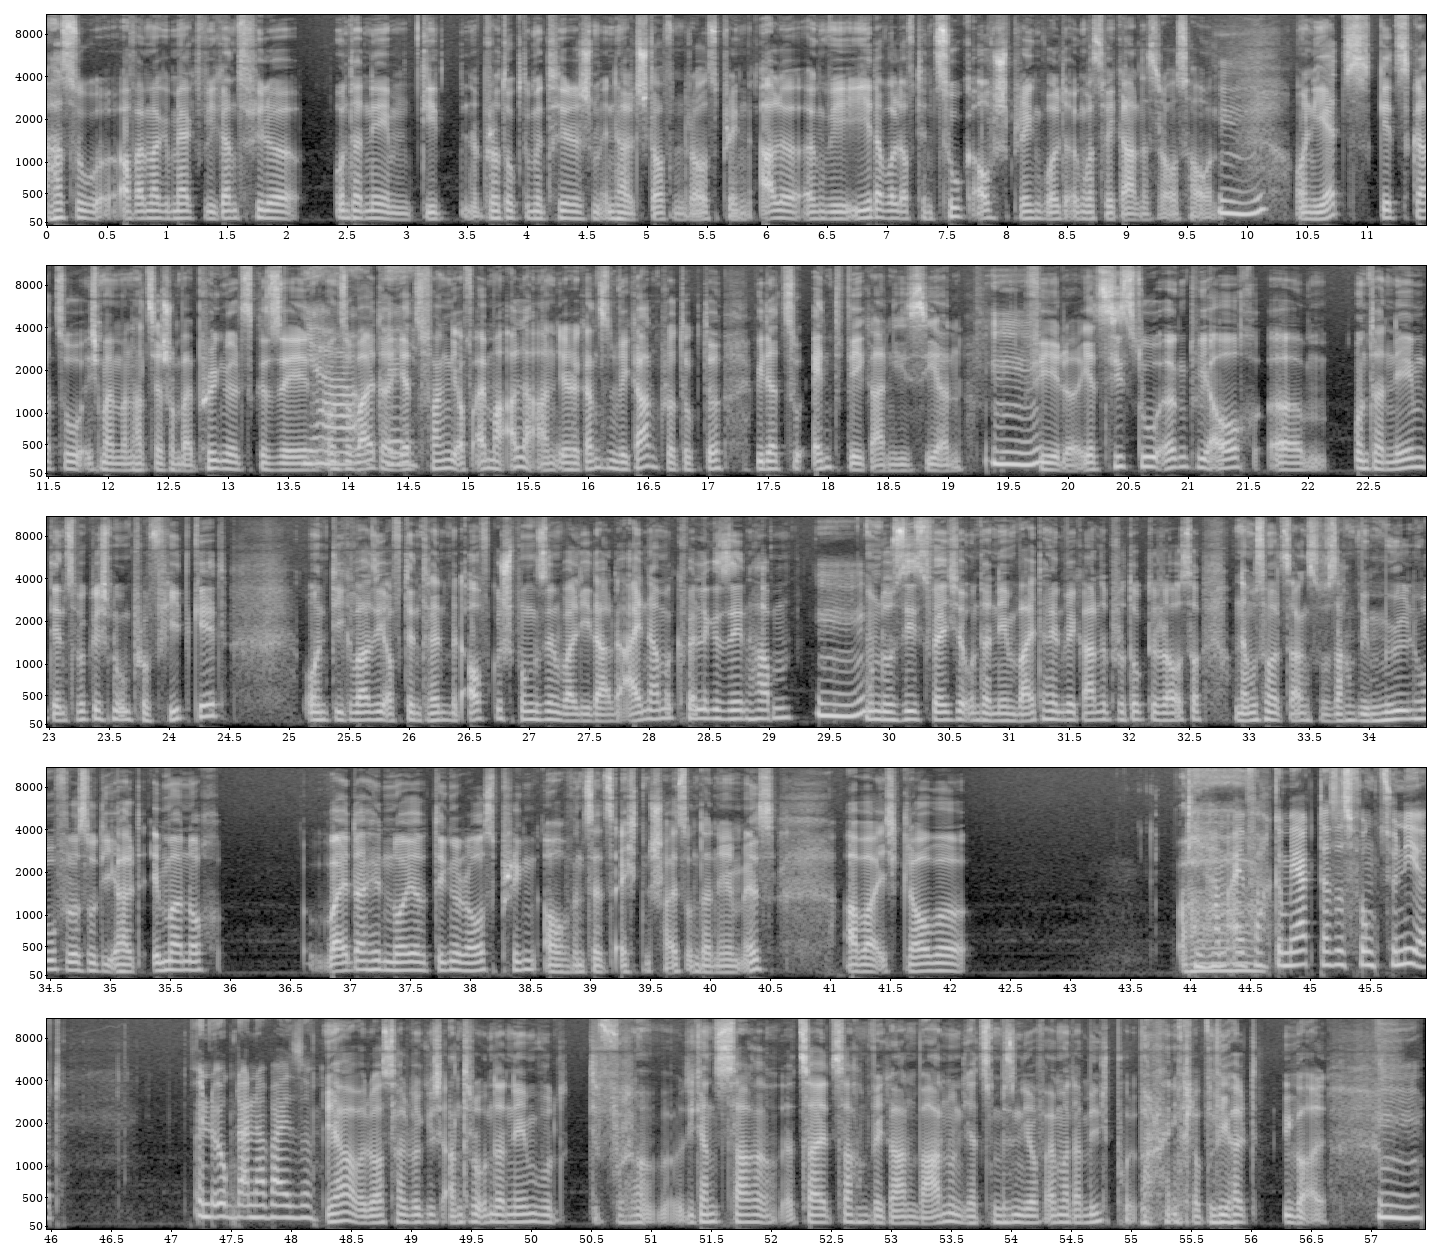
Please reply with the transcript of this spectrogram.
hast du auf einmal gemerkt, wie ganz viele Unternehmen, die Produkte mit tierischen Inhaltsstoffen rausbringen, alle irgendwie, jeder wollte auf den Zug aufspringen, wollte irgendwas Veganes raushauen. Mhm. Und jetzt geht es gerade so, ich meine, man hat es ja schon bei Pringles gesehen Ja, und so weiter. okay. Jetzt fangen die auf einmal alle an, ihre ganzen veganen Produkte wieder zu entveganisieren. Mhm. Viele. Jetzt siehst du irgendwie auch ähm, Unternehmen, denen es wirklich nur um Profit geht und die quasi auf den Trend mit aufgesprungen sind, weil die da eine Einnahmequelle gesehen haben. Und du siehst, welche Unternehmen weiterhin vegane Produkte raus. Und da muss man halt sagen, so Sachen wie Mühlenhof oder so, die halt immer noch weiterhin neue Dinge rausbringen, auch wenn es jetzt echt ein Scheißunternehmen ist. Aber ich glaube, Die haben Ah. einfach gemerkt, dass es funktioniert. In irgendeiner Weise. ja, aber du hast halt wirklich andere Unternehmen, wo die, wo die ganze Zeit Sachen vegan waren und jetzt müssen die auf einmal da Milchpulver reinkloppen, wie halt überall.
